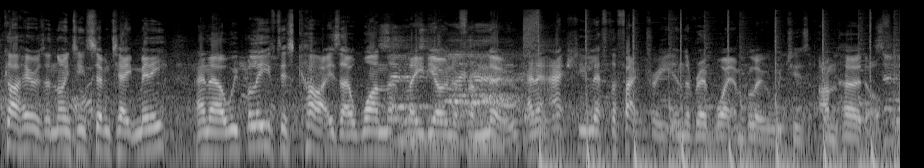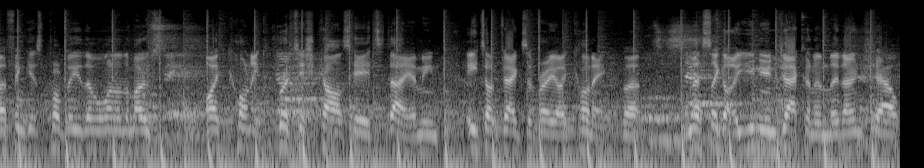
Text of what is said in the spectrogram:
car here is a 1978 Mini, and uh, we believe this car is a one lady owner from new, and it actually left the factory in the red, white, and blue, which is unheard of. I think it's probably the, one of the most iconic British cars here today. I mean, E-Type Jags are very iconic, but unless they got a Union Jack on them, they don't shout,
